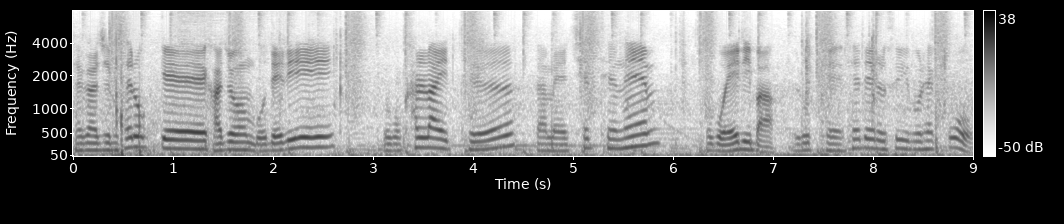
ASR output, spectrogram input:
제가 지금 새롭게 가져온 모델이 요거 칼라이트 그 다음에 채트넴 요거 에리바 이렇게 세 대를 수입을 했고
